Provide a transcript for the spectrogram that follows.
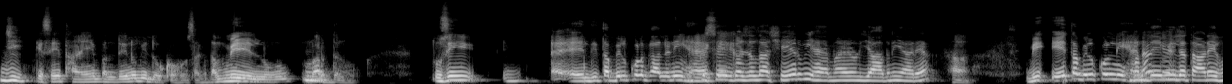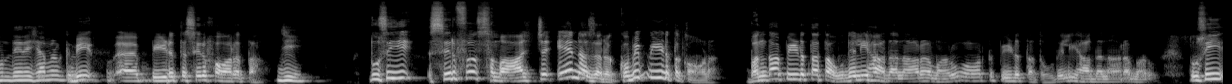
ਜੀ। ਕਿਸੇ ਥਾਂ ਬੰਦੇ ਨੂੰ ਵੀ ਦੁੱਖ ਹੋ ਸਕਦਾ ਮੇਲ ਨੂੰ ਮਰਦ ਨੂੰ। ਤੁਸੀਂ ਇਹਦੀ ਤਾਂ ਬਿਲਕੁਲ ਗੱਲ ਨਹੀਂ ਹੈ ਕਿਸੇ ਗਜ਼ਲ ਦਾ ਸ਼ੇਰ ਵੀ ਹੈ ਮੈਨੂੰ ਯਾਦ ਨਹੀਂ ਆ ਰਿਹਾ। ਹਾਂ। ਵੀ ਇਹ ਤਾਂ ਬਿਲਕੁਲ ਨਹੀਂ ਹੈ ਨਾ ਬੰਦੇ ਵੀ ਲਤਾੜੇ ਹੁੰਦੇ ਨੇ ਸ਼ਾਮਲ ਵੀ ਪੀੜਤ ਸਿਰਫ ਔਰਤ ਆ। ਜੀ। ਤੁਸੀਂ ਸਿਰਫ ਸਮਾਜ 'ਚ ਇਹ ਨਜ਼ਰ ਰੱਖੋ ਵੀ ਪੀੜਤ ਕੌਣ ਆ। ਬੰਦਾ ਪੀੜਤਾ ਤਾਂ ਉਹਦੇ ਲਈ ਹਾ ਦਾ ਨਾਰਾ ਮਾਰੋ ਔਰਤ ਪੀੜਤਾ ਤਾਂ ਉਹਦੇ ਲਈ ਹਾ ਦਾ ਨਾਰਾ ਮਾਰੋ। ਤੁਸੀਂ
